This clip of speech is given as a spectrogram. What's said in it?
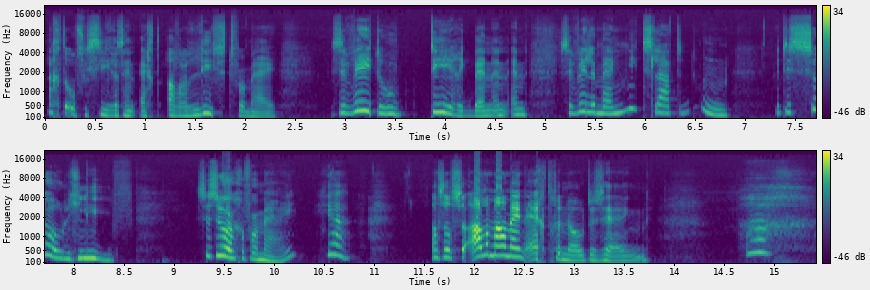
Ach, de officieren zijn echt allerliefst voor mij. Ze weten hoe teer ik ben en, en ze willen mij niets laten doen. Het is zo lief. Ze zorgen voor mij, ja. Alsof ze allemaal mijn echtgenoten zijn. Ach,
